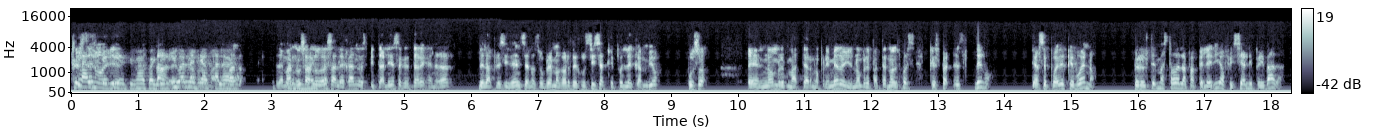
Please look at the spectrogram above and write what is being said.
que claro esté muy bien. estimado Joaquín. igualmente, hasta luego. Le mando, le mando un saludo, es Alejandro Hospitalier, secretario general de la presidencia de la Suprema Corte de Justicia, que pues le cambió, puso el nombre materno primero y el nombre paterno después, que es, digo, ya se puede, que bueno, pero el tema es toda la papelería oficial y privada.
